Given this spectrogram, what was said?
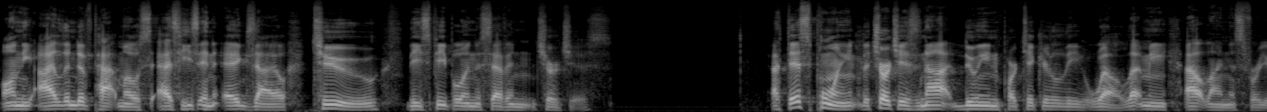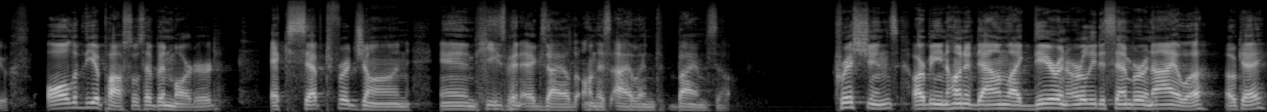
on the island of Patmos as he's in exile to these people in the seven churches. At this point, the church is not doing particularly well. Let me outline this for you. All of the apostles have been martyred except for John, and he's been exiled on this island by himself. Christians are being hunted down like deer in early December in Iowa, okay?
